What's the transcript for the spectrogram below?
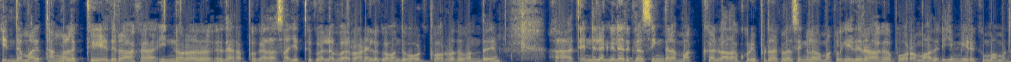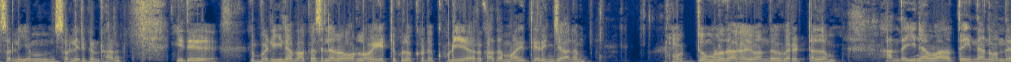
இந்த மாதிரி தங்களுக்கு எதிராக இன்னொரு தரப்புக்கு அதாவது சஜித்துக்கோ இல்லை வேறு அணிலுக்கோ வந்து ஓட் போடுறது வந்து ஆஹ், தென்னிலங்கையில் இருக்கிற சிங்கள மக்கள் அதாவது குறிப்பிடத்தக்க சிங்கள மக்களுக்கு எதிராக போற மாதிரியும் இருக்குமாம்னு சொல்லியும் சொல்லியிருக்கின்றார். இது வெளியில பார்க்க சிலர் ஓரளவு ஏற்றுக்கொள்ளக்கூடிய ஒரு கதை மாதிரி தெரிஞ்சாலும் முற்று முழுதாக வந்து விரட்டலும் அந்த இனவாதத்தை தான் வந்து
